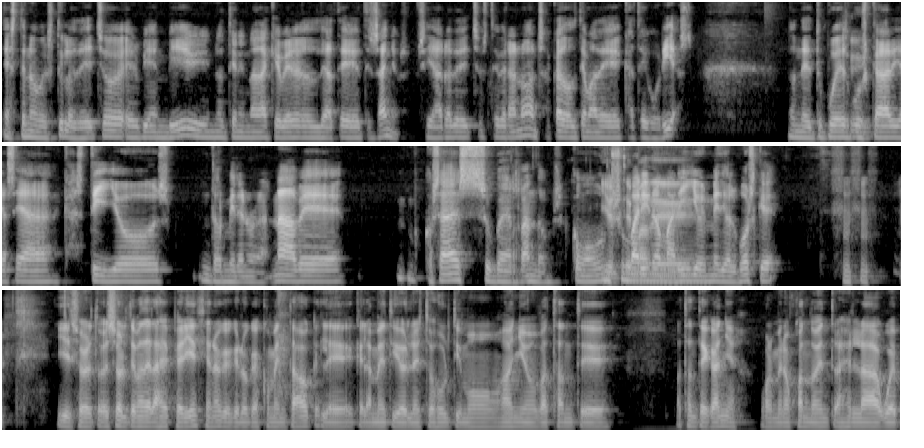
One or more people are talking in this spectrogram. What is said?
este nuevo estilo. De hecho, Airbnb no tiene nada que ver el de hace tres años. Si ahora, de hecho, este verano han sacado el tema de categorías, donde tú puedes buscar ya sea castillos, dormir en una nave, cosas súper randoms, como un submarino amarillo en medio del bosque. Y sobre todo eso, el tema de las experiencias, ¿no? Que creo que has comentado que le, que le ha metido en estos últimos años bastante, bastante caña. O al menos cuando entras en la web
